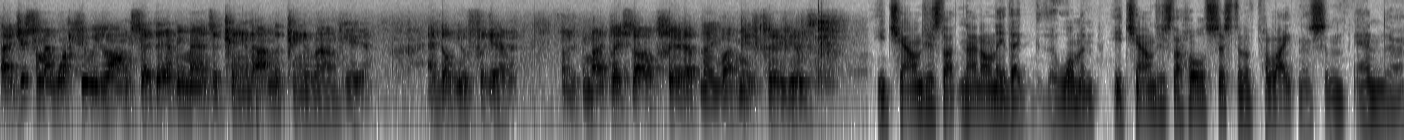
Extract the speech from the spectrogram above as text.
Uh, just remember what Huey Long said, that every man's a king, and I'm the king around here. And don't you forget it. My place is all cleared up now. You want me to clear yours? He challenges not, not only the, the woman, he challenges the whole system of politeness and, and uh,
